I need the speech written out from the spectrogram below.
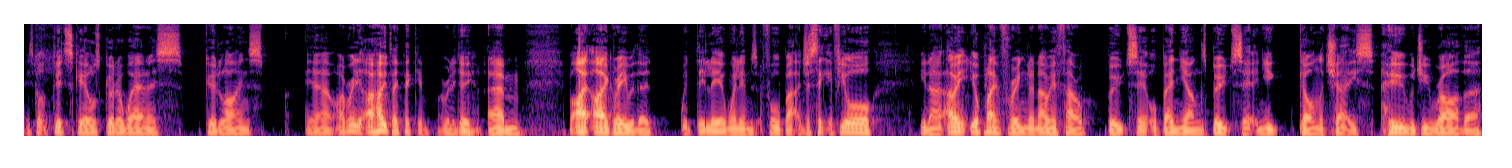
He's got good skills, good awareness, good lines. Yeah, I really, I hope they pick him. I really do. Um, but I, I agree with the with the Liam Williams at fullback. I just think if you're, you know, Owen, you're playing for England, Owen Farrell boots it or Ben Youngs boots it, and you go on the chase, who would you rather?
